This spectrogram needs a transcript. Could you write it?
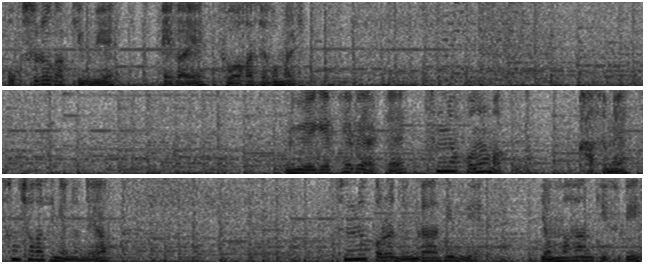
복수를 갚기 위해 베가의 부하가 되고 말죠. 류에게 패배할 때 승룡권을 맞고 가슴에 상처가 생겼는데요. 승룡권을 능가하기 위해 연마한 기술이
